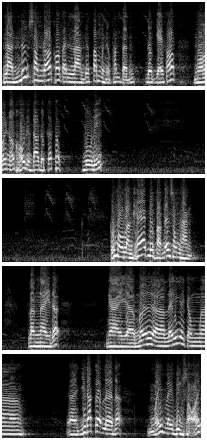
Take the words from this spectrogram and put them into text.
là nước sông đó có thể làm cho tâm mình được thanh tịnh, được giải thoát? Mọi nỗi khổ niềm đau được kết thúc. Vô lý. Cũng một lần khác Đức Phật đến sông Hằng. Lần này đó ngài à, mới à, lấy ở trong à, à, dưới đất đó, lên đó mấy viên sỏi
